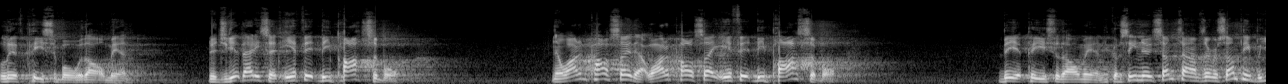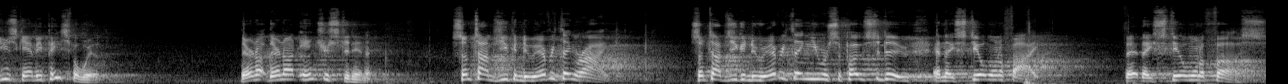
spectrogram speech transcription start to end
live peaceable with all men. Did you get that? He said, If it be possible. Now, why did Paul say that? Why did Paul say, If it be possible? Be at peace with all men. Because he knew sometimes there were some people you just can't be peaceful with. They're not, they're not interested in it. Sometimes you can do everything right. Sometimes you can do everything you were supposed to do, and they still want to fight. They, they still want to fuss.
